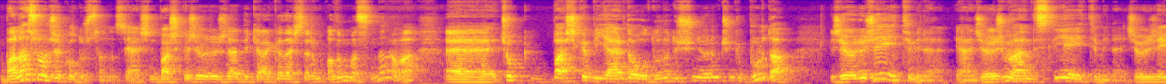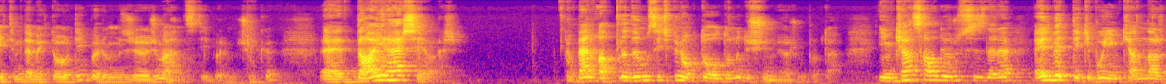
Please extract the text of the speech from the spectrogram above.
bana soracak olursanız yani şimdi başka jeolojilerdeki arkadaşlarım alınmasınlar ama e, çok başka bir yerde olduğunu düşünüyorum. Çünkü burada jeoloji eğitimine yani jeoloji mühendisliği eğitimine, jeoloji eğitimi demek doğru değil bölümümüz jeoloji mühendisliği bölümü çünkü e, dair her şey var. Ben atladığımız hiçbir nokta olduğunu düşünmüyorum burada. İmkan sağlıyoruz sizlere. Elbette ki bu imkanlar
